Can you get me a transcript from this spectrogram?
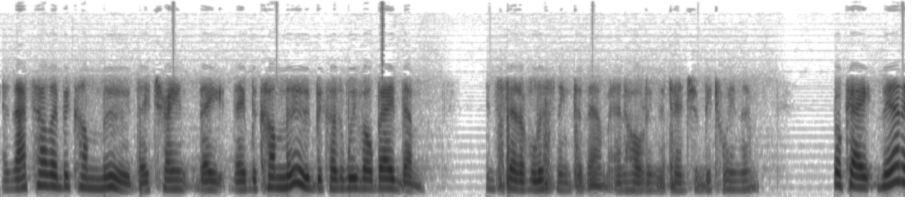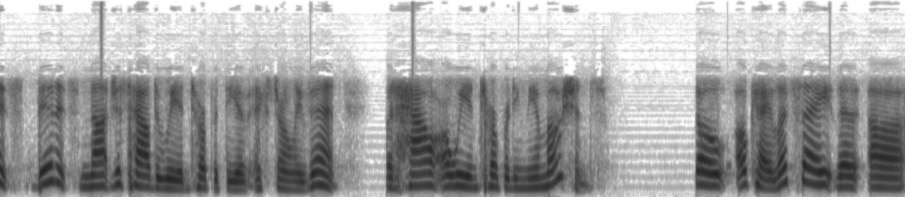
And that's how they become mood. They train they, they become mood because we've obeyed them instead of listening to them and holding the tension between them. Okay, then it's then it's not just how do we interpret the external event, but how are we interpreting the emotions? So, okay, let's say that uh,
